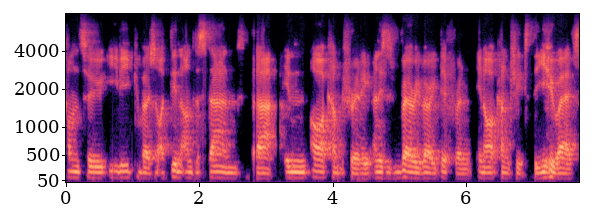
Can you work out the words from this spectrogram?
come to EV conversion. I didn't understand that in our country, and this is very, very different in our country to the US.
